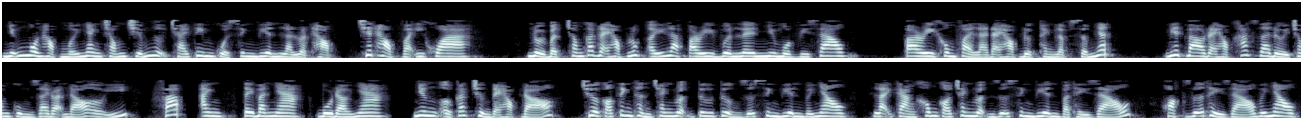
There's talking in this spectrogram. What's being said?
Những môn học mới nhanh chóng chiếm ngự trái tim của sinh viên là luật học, triết học và y khoa. Nổi bật trong các đại học lúc ấy là Paris vươn lên như một vì sao. Paris không phải là đại học được thành lập sớm nhất. Biết bao đại học khác ra đời trong cùng giai đoạn đó ở Ý, Pháp, Anh, Tây Ban Nha, Bồ Đào Nha, nhưng ở các trường đại học đó, chưa có tinh thần tranh luận tư tưởng giữa sinh viên với nhau, lại càng không có tranh luận giữa sinh viên và thầy giáo, hoặc giữa thầy giáo với nhau.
